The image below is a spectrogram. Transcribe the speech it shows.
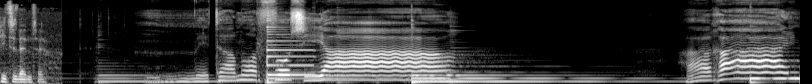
hitz den zer. Metamorfosia. Again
